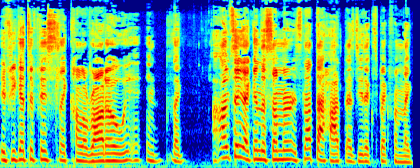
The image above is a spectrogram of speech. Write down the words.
if you get to places like Colorado, in, in like I'm saying like in the summer, it's not that hot as you'd expect from like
